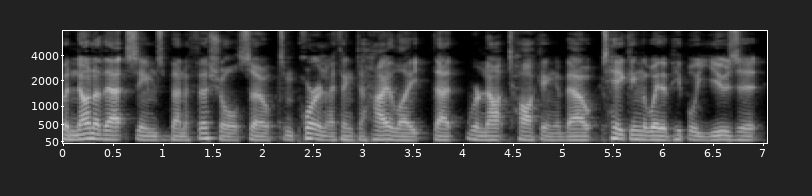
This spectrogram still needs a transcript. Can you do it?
but none of that seems beneficial. So it's important, I think, to highlight that we're not talking about taking the way that people use it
